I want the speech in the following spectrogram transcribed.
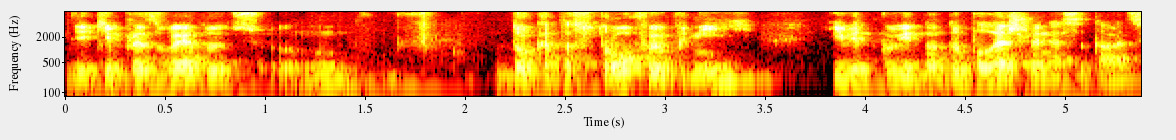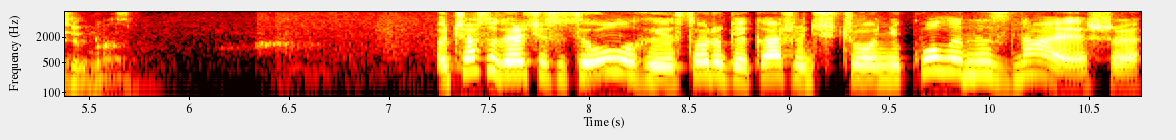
які призведуть до катастрофи в ній і відповідно до полегшення ситуації в нас. Часто, до речі, соціологи, історики кажуть, що ніколи не знаєш, е,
